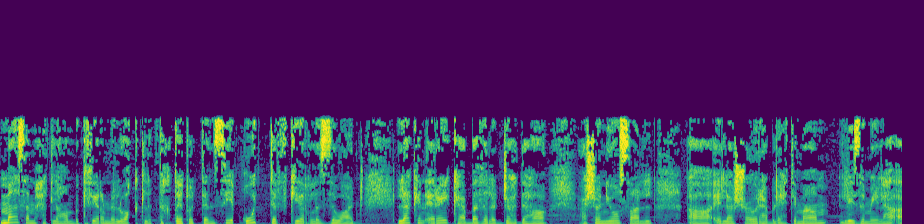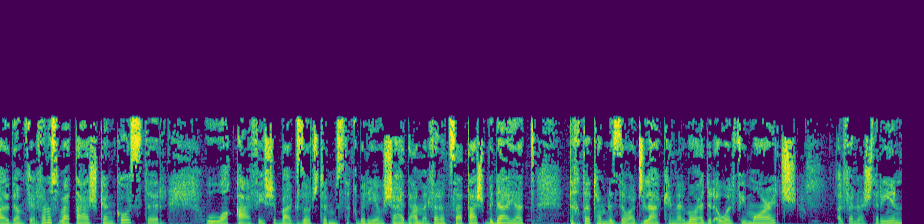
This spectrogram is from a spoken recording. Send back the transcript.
ما سمحت لهم بكثير من الوقت للتخطيط والتنسيق والتفكير للزواج. لكن إريك بذلت جهدها عشان يوصل آه إلى شعورها بالاهتمام لزميلها آدم. في 2017 كان كوستر وقع في شباك زوجته المستقبلية وشهد عام 2019 بداية تخطيطهم للزواج. لكن الموعد الأول في مارتش 2020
